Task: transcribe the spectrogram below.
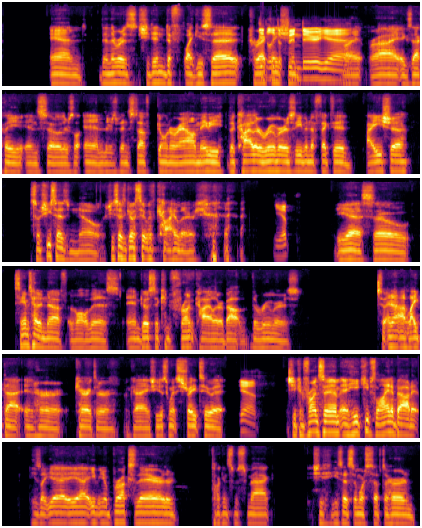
And then there was she didn't def, like you said correctly. really she- Yeah, Right, right, exactly. And so there's and there's been stuff going around. Maybe the Kyler rumors even affected Aisha. So she says no. She says go sit with Kyler. Yep. yeah, so Sam's had enough of all this and goes to confront Kyler about the rumors. So and I like that in her character. Okay. She just went straight to it Yeah. she confronts him and he keeps lying about it. He's like, yeah, yeah, even you know, Brooks there, they're talking some smack. She he says some more stuff to her and,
